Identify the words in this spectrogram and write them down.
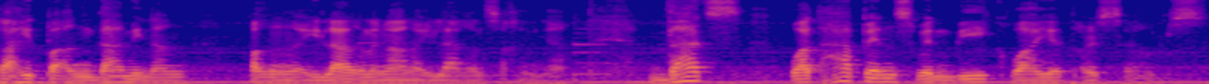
kahit pa ang dami ng pangangailangan, nangangailangan sa Kanya. That's what happens when we quiet ourselves.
